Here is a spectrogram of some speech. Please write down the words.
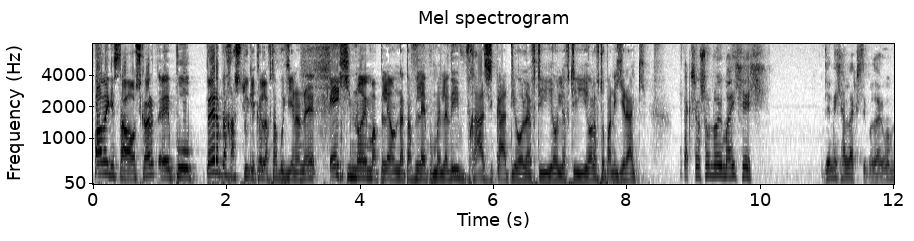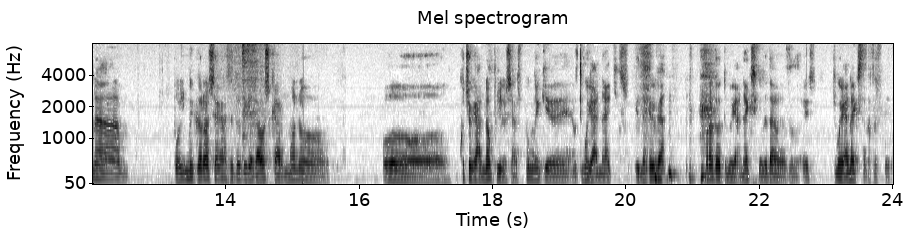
Πάμε και στα Όσκαρ, ε, που πέρα από τα χαστούκια και όλα αυτά που γίνανε, έχει νόημα πλέον να τα βλέπουμε. Δηλαδή, βγάζει κάτι όλο, αυτή, όλη αυτή, όλο αυτό το πανηγυράκι. Κοίταξε, όσο νόημα είχε, έχει. Δεν έχει αλλάξει τίποτα. Εγώ ήμουν πολύ μικρός, έγραφε τότε για τα Όσκαρ μόνο ο Κουτσογιανόπουλος, ας πούμε, και ο Τιμογιαννάκης. Για την ακρίβεια, πρώτα ο Τιμογιαννάκης και μετά ο Θοδωρής. Ο Τιμογιαννάκης ήταν αυτός που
